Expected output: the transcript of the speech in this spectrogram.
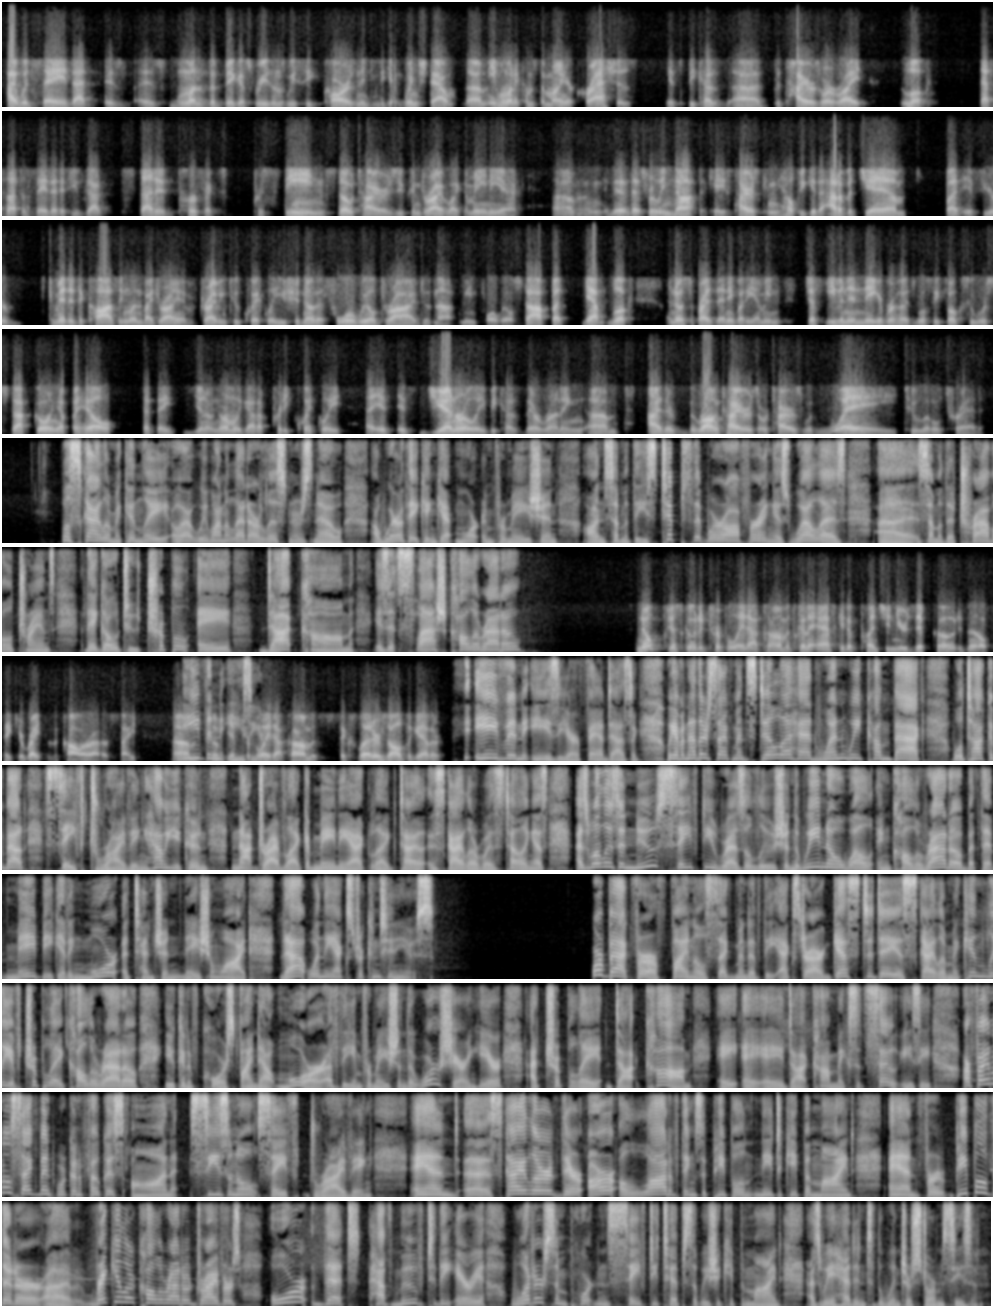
I would say that is is one of the biggest reasons we see cars needing to get winched out. Um, even when it comes to minor crashes, it's because uh, the tires weren't right. Look, that's not to say that if you've got studded, perfect, pristine snow tires, you can drive like a maniac. Um, that's really not the case. Tires can help you get out of a jam, but if you're committed to causing one by dri- driving too quickly, you should know that four-wheel drive does not mean four-wheel stop. But yeah, look, no surprise to anybody. I mean, just even in neighborhoods, we'll see folks who were stuck going up a hill that they, you know, normally got up pretty quickly. Uh, it, it's generally because they're running um, either the wrong tires or tires with way too little tread. Well, Skyler McKinley, uh, we want to let our listeners know uh, where they can get more information on some of these tips that we're offering, as well as uh, some of the travel trends. They go to AAA.com. Is it slash Colorado? Nope, just go to AAA.com. It's going to ask you to punch in your zip code, and then it'll take you right to the Colorado site. Um, Even so easier. It's six letters altogether. Even easier. Fantastic. We have another segment still ahead. When we come back, we'll talk about safe driving, how you can not drive like a maniac, like Ty- Skyler was telling us, as well as a new safety resolution that we know well in Colorado, but that may be getting more attention nationwide. That when the extra continues. We're back for our final segment of the Extra. Our guest today is Skyler McKinley of AAA Colorado. You can, of course, find out more of the information that we're sharing here at AAA.com. AAA.com makes it so easy. Our final segment, we're going to focus on seasonal safe driving. And uh, Skyler, there are a lot of things that people need to keep in mind. And for people that are uh, regular Colorado drivers or that have moved to the area, what are some important safety tips that we should keep in mind as we head into the winter storm season?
